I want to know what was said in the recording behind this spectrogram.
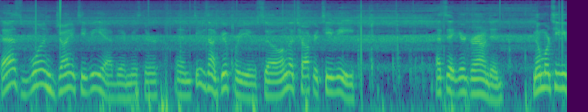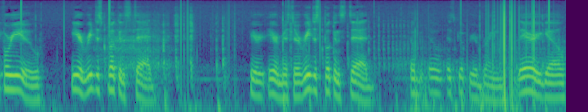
That's one giant TV you have there, mister. And TV's not good for you, so I'm gonna off your TV. That's it, you're grounded. No more TV for you. Here, read this book instead. Here, here, mister, read this book instead. It'll, it'll, it's good for your brain. There you go.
